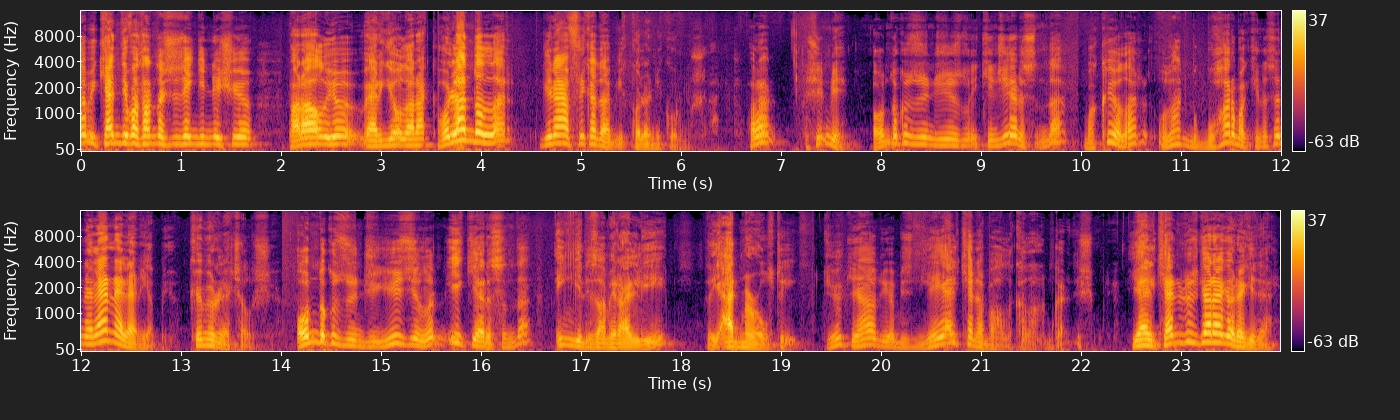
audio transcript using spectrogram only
Tabii kendi vatandaşı zenginleşiyor. Para alıyor vergi olarak. Hollandalılar Güney Afrika'da bir koloni kurmuşlar. Falan. Şimdi 19. yüzyılın ikinci yarısında bakıyorlar ulan bu buhar makinesi neler neler yapıyor. Kömürle çalışıyor. 19. yüzyılın ilk yarısında İngiliz amiralliği, the Admiralty diyor ki ya diyor biz niye yelkene bağlı kalalım kardeşim. Yelken rüzgara göre gider.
